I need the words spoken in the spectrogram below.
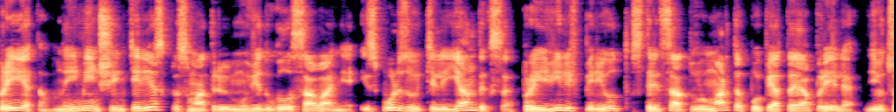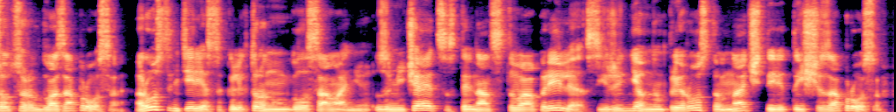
При этом наименьший интерес к рассматриваемому виду голосования использователи Яндекса проявили в период с 30 марта по 5 апреля – 942 запроса. Рост интереса к электронному голосованию замечается с 13 апреля с ежедневным приростом на 4000 запросов,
